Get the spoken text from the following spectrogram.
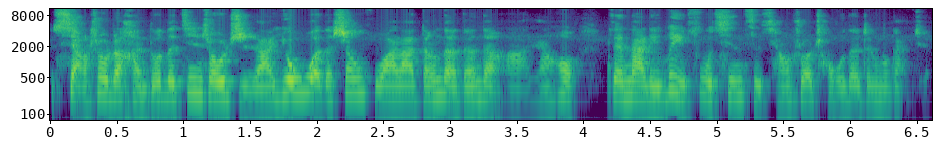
享受着很多的金手指啊、优渥的生活啊啦等等等等啊，然后在那里为父亲死强说愁的这种感觉。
